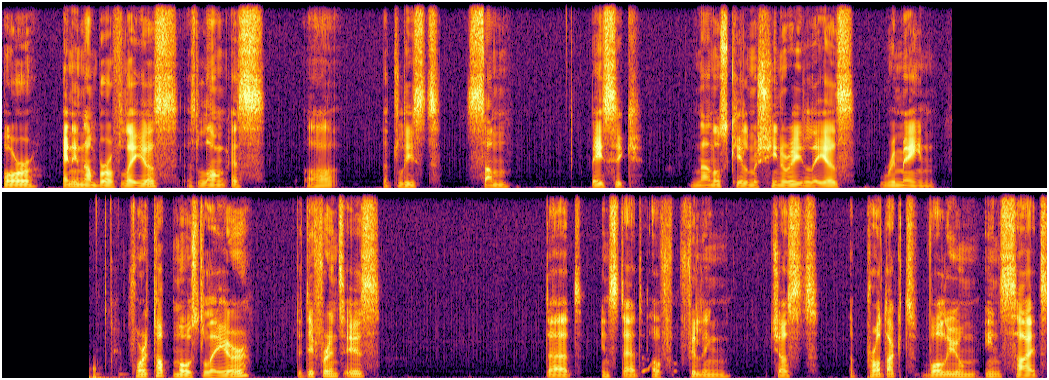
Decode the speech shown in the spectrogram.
or any number of layers as long as uh, at least some basic nanoscale machinery layers remain. For a topmost layer, the difference is that instead of filling just a product volume inside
